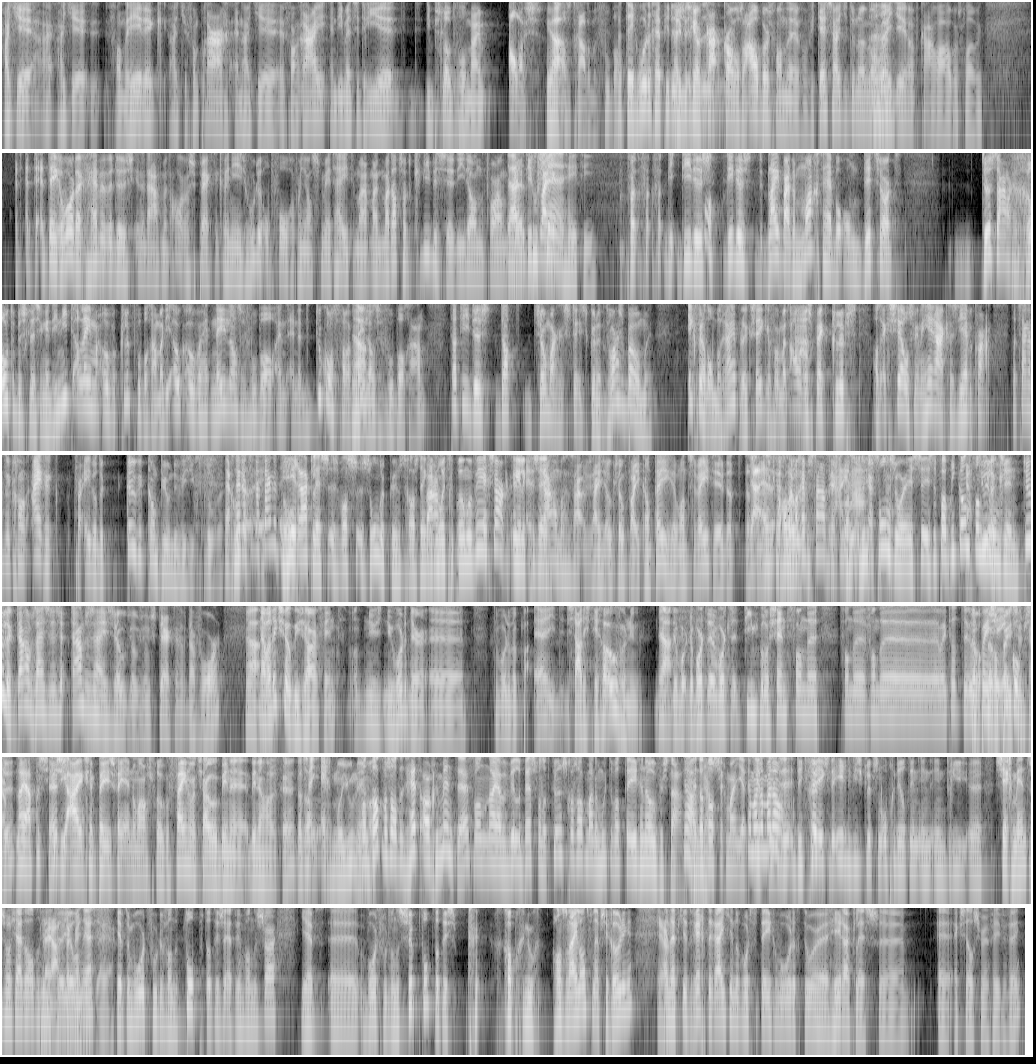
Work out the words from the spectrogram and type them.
had je, had je Van de Herik, had je Van Praag en had je eh, Van Rij. En die met z'n drieën, die besloten volgens mij alles Ja, als het gaat om het voetbal. maar tegenwoordig heb je dus... Misschien ook Car- Carlos Albers van, eh, van Vitesse had je toen ook nog Uh-huh. een beetje. Of Karel Albers, geloof ik. En, en- en tegenwoordig hebben we dus inderdaad met alle respect... Ik weet niet eens hoe de opvolger van Jan Smit heet... maar, maar, maar dat soort kwiebussen die dan voor een ja, Toussaint kleine... heet hij. Die, die, dus, Oh. die dus blijkbaar de macht hebben om dit soort dusdanige grote beslissingen... die niet alleen maar over clubvoetbal gaan... maar die ook over het Nederlandse voetbal... en, en de toekomst van het Ja. Nederlandse voetbal gaan... dat die dus dat zomaar steeds kunnen dwarsbomen. Ik vind het onbegrijpelijk. Zeker voor met alle respect clubs als Excelsior en Heracles. Die hebben qua... Dat zijn natuurlijk gewoon eigenlijk veredelde keukenkampioen-divisie ploegen. Ja, goed, nee, dat, dat zijn het toch? Heracles was zonder kunstgras denk ik nooit gepromoveerd. Exact. eerlijk En- en gezegd. Daarom zijn ze ook zo falikant tegen. Want ze weten dat, dat Ja, ze hallo- geen bestaansrecht Ja, ze- hun sponsor is, is de fabrikant Ja, van tuurlijk, die onzin. Tuurlijk, daarom zijn ze, daarom zijn ze zo, zo, zo sterk da- daarvoor. Ja. Nou, wat ik zo bizar vind, want nu, nu worden er, eh, er worden bepa- eh, er staat iets tegenover nu. Ja. Er, wordt, er, wordt, er wordt 10% van de, van de, van de, hoe heet dat, de Euro- Europese, Europese, inkomsten. nou ja, Hè, precies. die Ajax en PSV en normaal gesproken Feyenoord zouden binnen, binnenharken. Dat zijn echt miljoenen. Want dat was altijd het argument, hè? Van, nou ja, we willen best van het kunstgras af, maar er moet er wat tegenover staan. Ja. en dat Ja. was zeg maar, je hebt, Ja, maar je dan- hebt, maar eh, dan- de, die clubs, de eredivisieclubs zijn opgedeeld in, in, in drie eh, segmenten, zoals jij dat altijd Ja, noemt, ja, eh, Johan. hè? Je hebt een woordvoerder van de top, dat is Edwin van der Sar. Je hebt eh woordvoerder van de subtop, dat is grappig genoeg Hans Nijland van FC Groningen. Ja. En dan heb je het rechte rijtje en dat wordt vertegenwoordigd door eh, Heracles, eh, eh, Excelsior en VVV.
